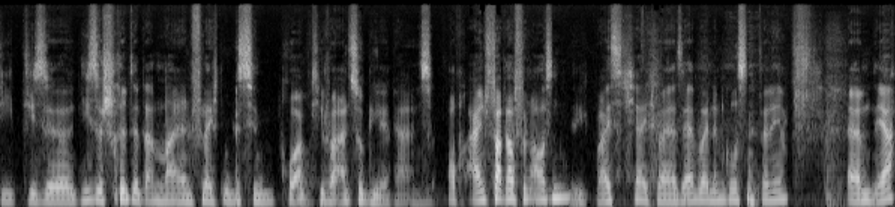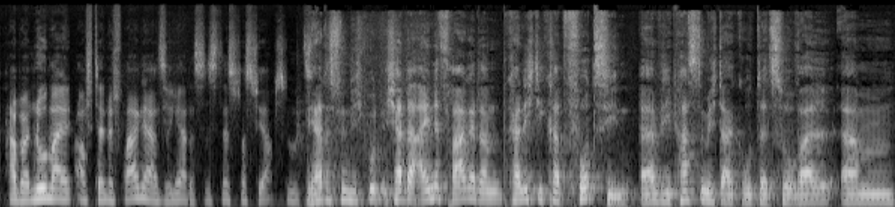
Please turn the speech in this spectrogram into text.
die, diese, diese Schritte dann mal vielleicht ein bisschen proaktiver anzugehen. Ja. Ist auch einfacher von außen, ich weiß ich ja, ich war ja selber in einem großen Unternehmen. Ähm, ja, aber nur mal auf deine Frage, also ja, das ist das, was wir absolut Ja, das finde ich gut. Ich hatte eine Frage, dann kann ich die gerade vorziehen. Äh, die passte mich da gut dazu, weil ähm,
